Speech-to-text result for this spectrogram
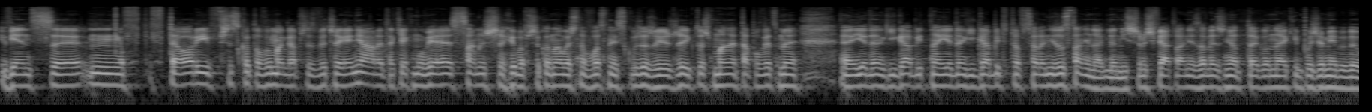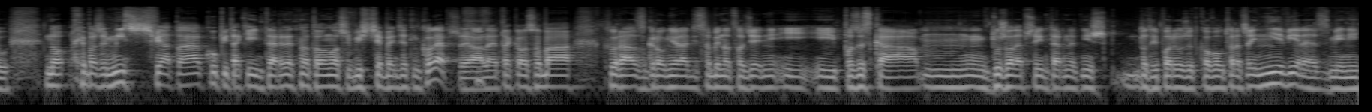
Więc e, mm, w, w teorii wszystko to wymaga przyzwyczajenia, ale tak jak mówię, sam już się chyba przekonałeś na własnej skórze, że jeżeli ktoś ma neta powiedzmy e, 1 gigabit na 1 gigabit, to wcale nie zostanie nagle mistrzem świata, niezależnie od tego, na jakim poziomie by był. No chyba, że mistrz świata kupi taki internet, no to on oczywiście będzie tylko lepszy, ale taka osoba, która z grą nie radzi sobie na co dzień i, i pozyska mm, dużo lepszy internet niż do tej pory użytkował, to raczej niewiele zmieni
